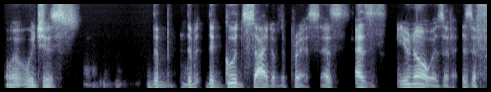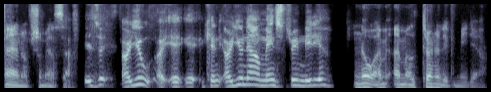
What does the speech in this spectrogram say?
which is the, the the good side of the press, as as you know, as a as a fan of Shomer Saf. Is it? Are you? Uh, uh, can are you now mainstream media? No, I'm I'm alternative media.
